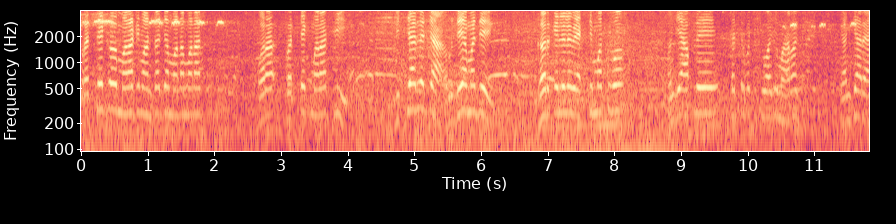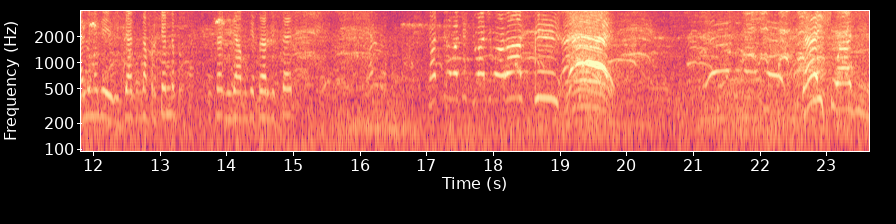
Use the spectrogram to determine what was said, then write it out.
प्रत्येक मराठी माणसाच्या मनामनात मरा प्रत्येक मराठी विद्यार्थ्याच्या हृदयामध्ये घर केलेलं व्यक्तिमत्व म्हणजे आपले छत्रपती शिवाजी महाराज यांच्या रॅलीमध्ये विद्यार्थ्यांना प्रचंड प्रतिसाद दिले आमचे सर दिसत आहेत. छत्रपती शिवाजी महाराज की जय शिवाजी.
